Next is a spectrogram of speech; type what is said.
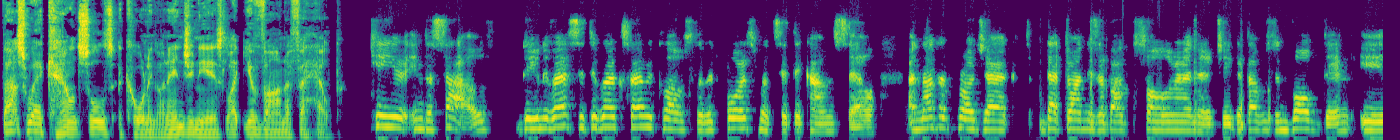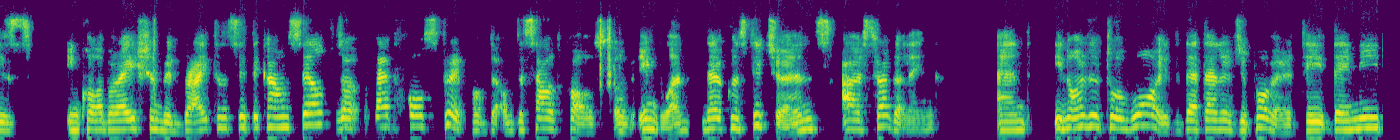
That's where councils are calling on engineers like Jovana for help. Here in the south, the university works very closely with Portsmouth City Council. Another project, that one is about solar energy that I was involved in, is in collaboration with Brighton City Council. So that whole strip of the of the south coast of England, their constituents are struggling. And in order to avoid that energy poverty, they need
